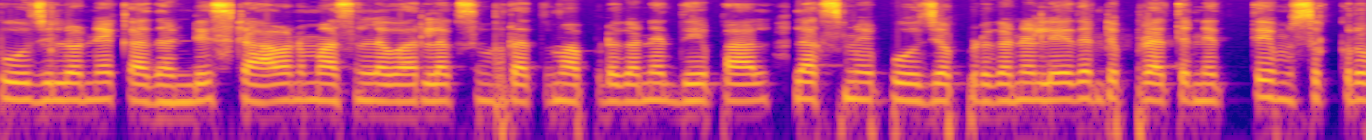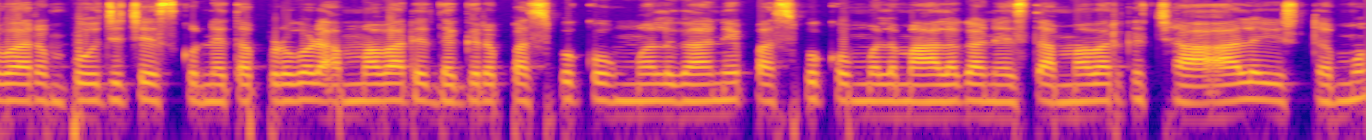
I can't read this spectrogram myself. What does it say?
పూజలోనే కదండి. శ్రావణ మాసంలో వరలక్ష్మి వ్రతం అప్పుడు కానీ దీపాలు లక్ష్మీ పూజ అప్పుడు కానీ లేదంటే ప్రతి నిత్యం శుక్రవారం పూజ చేసుకునేటప్పుడు కూడా అమ్మవారి దగ్గర పసుపు కొమ్మలు కానీ పసుపు కొమ్ముల మాల కానీ వేస్తే అమ్మవారికి చాలా ఇష్టము.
